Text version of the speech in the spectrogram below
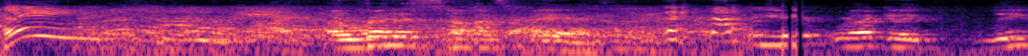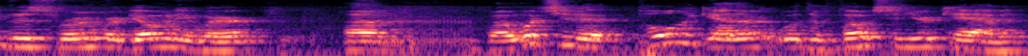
Hey. A renaissance man. We're not going to leave this room or go anywhere. Um, but I want you to pull together with the folks in your cabin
